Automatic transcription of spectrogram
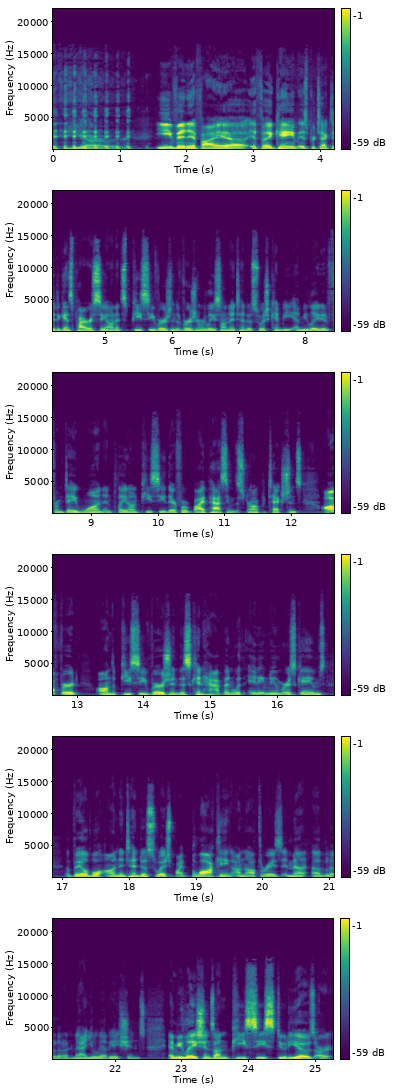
Even if I uh, if a game is protected against piracy on its PC version, the version released on Nintendo Switch can be emulated from day one and played on PC, therefore bypassing the strong protections offered on the PC version. This can happen with any numerous games available on Nintendo Switch by blocking unauthorized uh, blah, blah, blah, emulations. Emulations on PC studios are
